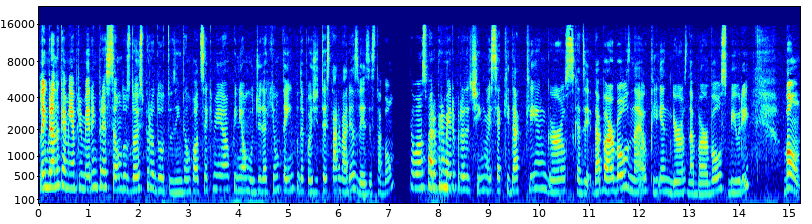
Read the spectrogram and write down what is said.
Lembrando que é a minha primeira impressão dos dois produtos, então pode ser que minha opinião mude daqui um tempo, depois de testar várias vezes, tá bom? Então vamos para o primeiro produtinho, esse aqui da Clean Girls, quer dizer, da Bubbles, né? O Clean Girls da Bubbles Beauty. Bom,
